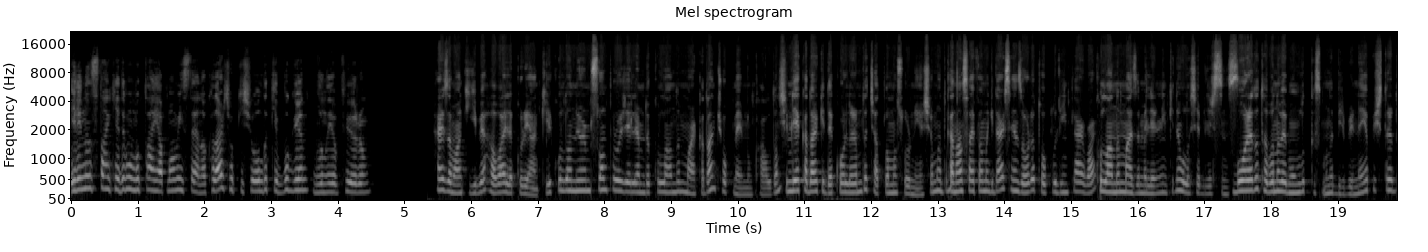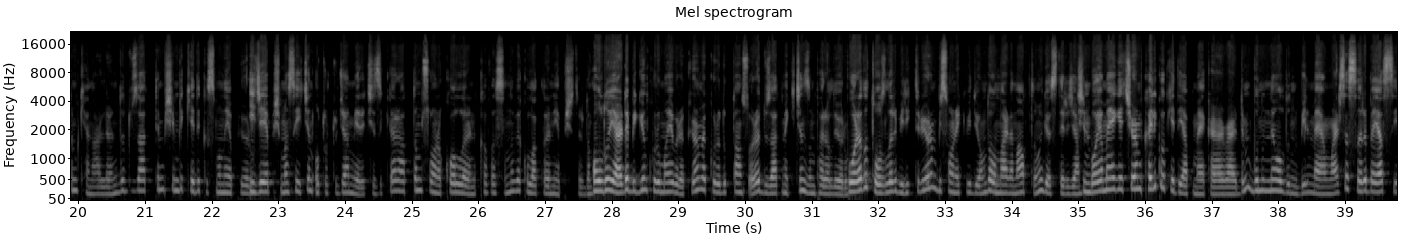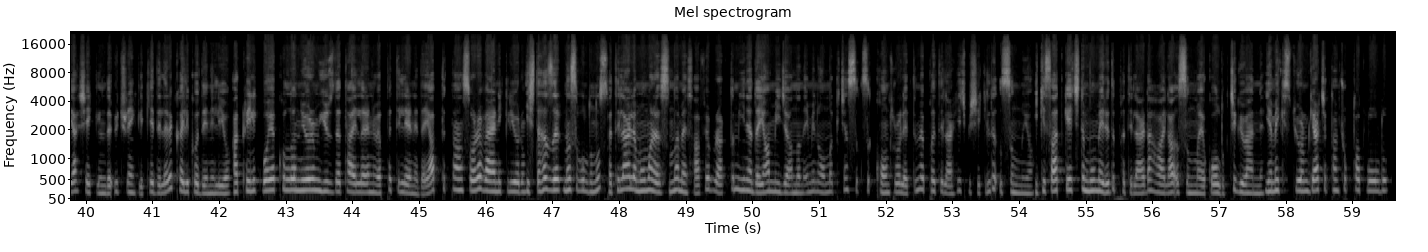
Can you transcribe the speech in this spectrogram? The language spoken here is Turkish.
Elini ısıtan kedi mumluktan yapmamı isteyen o kadar çok kişi oldu ki bugün bunu yapıyorum. Her zamanki gibi havayla kuruyan kil kullanıyorum. Son projelerimde kullandığım markadan çok memnun kaldım. Şimdiye kadarki dekorlarımda çatlama sorunu yaşamadım. Kanal sayfama giderseniz orada toplu linkler var. Kullandığım malzemelerin linkine ulaşabilirsiniz. Bu arada tabanı ve mumluk kısmını birbirine yapıştırdım. Kenarlarını da düzelttim. Şimdi kedi kısmını yapıyorum. İyice yapışması için oturtacağım yere çizikler attım. Sonra kollarını, kafasını ve kulaklarını yapıştırdım. Olduğu yerde bir gün kurumaya bırakıyorum ve kuruduktan sonra düzeltmek için zımparalıyorum. Bu arada tozları biriktiriyorum. Bir sonraki videomda onlarla ne yaptığımı göstereceğim. Şimdi boyamaya geçiyorum. Kaliko kedi yapmaya karar verdim. Bunun ne olduğunu bilmeyen varsa sarı, beyaz, siyah şeklinde üç renkli kedilere kaliko deniliyor. Akrilik boya kullanıyorum. Yüz detaylarını ve patilerini de yaptıktan sonra vernikliyorum. İşte hazır. Nasıl buldunuz? Patilerle mum arasında mesafe bıraktım. Yine de yanmayacağından emin olmak için sık sık kontrol ettim ve patiler hiçbir şekilde ısınmıyor. 2 saat geçti mum eridi. Patilerde hala ısınma yok. Oldukça güvenli. Yemek istiyorum. Gerçekten çok tatlı oldu.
